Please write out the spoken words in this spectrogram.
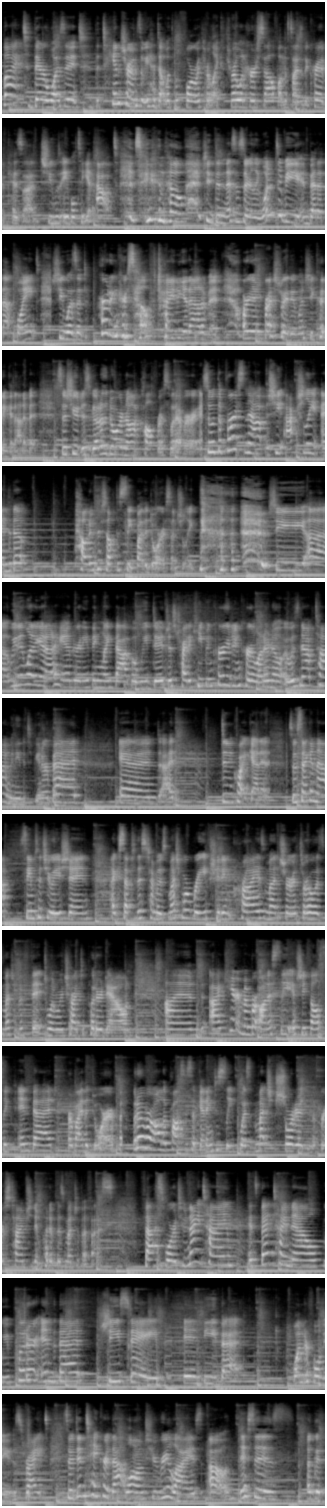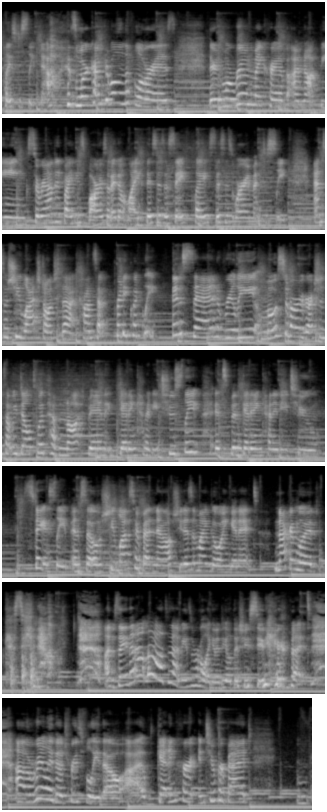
but there wasn't the tantrums that we had dealt with before with her like throwing herself on the sides of the crib because uh, she was able to get out. So even though she didn't necessarily want to be in bed at that point, she wasn't hurting herself trying to get out of it or getting frustrated when she couldn't get out of it. So she would just go to the door, knock, call for us, whatever. So with the first nap, she actually ended up pouting herself to sleep by the door essentially. she, uh, we didn't let it get out of hand or anything like that, but we did just try to keep encouraging her, let her know it was nap time, we needed to be in our bed, and I didn't quite get it. So second nap, same situation, except this time it was much more brief. She didn't cry as much or throw as much of a fit when we tried to put her down. And I can't remember honestly if she fell asleep in bed or by the door, but, but overall the process of getting to sleep was much shorter than the first time. She didn't put up as much of a fuss. Fast forward to nighttime, it's bedtime now, we put her in the bed, she stayed in the bed. Wonderful news, right? So it didn't take her that long to realize, oh, this is a good place to sleep now. it's more comfortable than the floor is. There's more room in my crib. I'm not being surrounded by these bars that I don't like. This is a safe place. This is where I'm meant to sleep. And so she latched onto that concept pretty quickly. Since then, really, most of our regressions that we dealt with have not been getting Kennedy to sleep. It's been getting Kennedy to stay asleep. And so she loves her bed now. She doesn't mind going in it. Knock on wood, because you know, I'm saying that out loud, so that means we're probably gonna deal with issues soon here. But uh, really though, truthfully though, uh, getting her into her bed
